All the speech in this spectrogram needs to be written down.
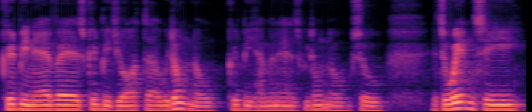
Could be Neves, could be Jota. We don't know. Could be Jimenez. We don't know. So it's a wait and see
